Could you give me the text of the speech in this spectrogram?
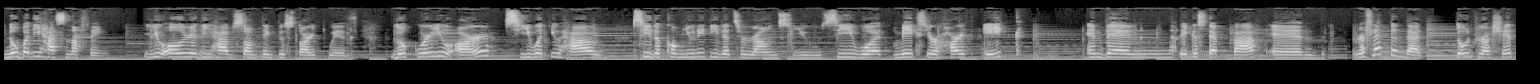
nobody has nothing. You already have something to start with. Look where you are, see what you have, see the community that surrounds you, see what makes your heart ache, and then take a step back and reflect on that. Don't rush it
